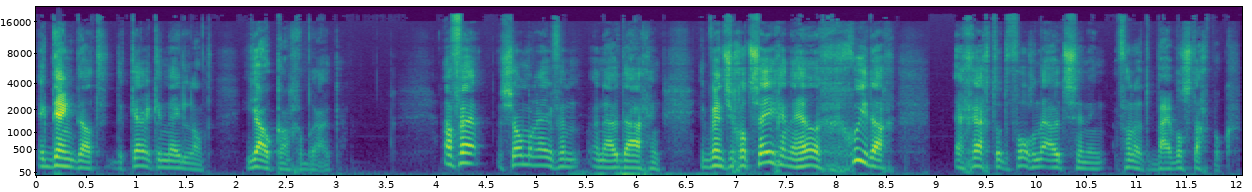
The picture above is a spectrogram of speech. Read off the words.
Ik denk dat de kerk in Nederland jou kan gebruiken. Enfin, zomaar even een uitdaging. Ik wens je God zegen en een hele goede dag. En graag tot de volgende uitzending van het Bijbelsdagboek.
